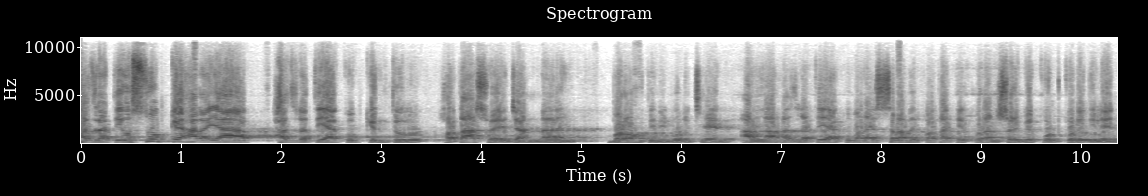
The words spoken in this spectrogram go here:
হজরত ইউসুফকে হারাইয়া হজরত ইয়াকুব কিন্তু হতাশ হয়ে যান নাই, বরং তিনি বলেছেন, আল্লাহ হজরত ইয়াকুব আলাইহিস সালামের কথাকে কোরআন শরীফে কোট করে দিলেন।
